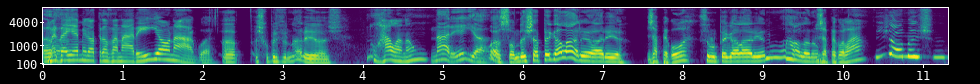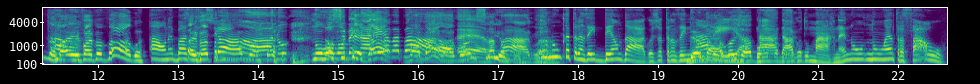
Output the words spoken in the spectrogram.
Mas aí é melhor transar na areia ou na água? Ah, acho que eu prefiro na areia, acho. Não rala, não? Na areia? Ué, só não deixar pegar lá né, a areia. Já pegou? Se não pegar lá a areia, não rala, não. Já pegou lá? Já, mas vai, vai, vai pra água. Ah, um negócio Aí vai pra água. Ah, não, não rolou se bem pegar, na areia, vai pra vai pra água. água, É, sim, vai pra água. Eu nunca transei dentro da água, já transei Dentro na da areia. água já é bom da, da também. água do mar, né? Não, não entra sal?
